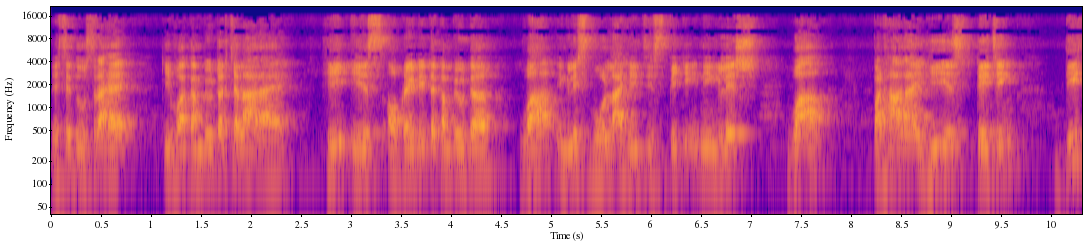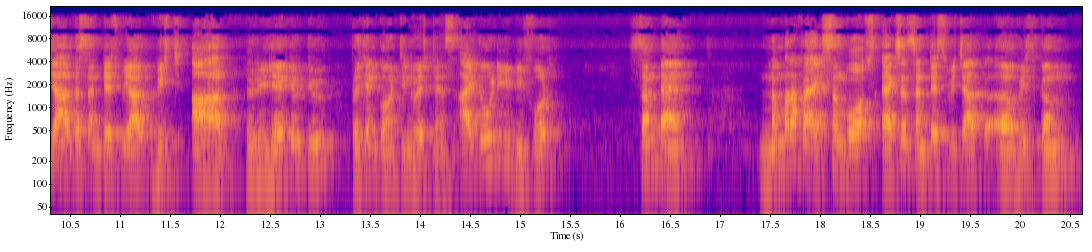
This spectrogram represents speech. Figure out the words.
जैसे दूसरा है कि वह कंप्यूटर चला रहा है. He is operating the computer वह इंग्लिश बोल रहा है. He is speaking in English वह पढ़ा रहा है. He is teaching these are the sentences we are, which are related to present continuous tense. I told you before, sometime number of action verbs, action sentences which are uh, which come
